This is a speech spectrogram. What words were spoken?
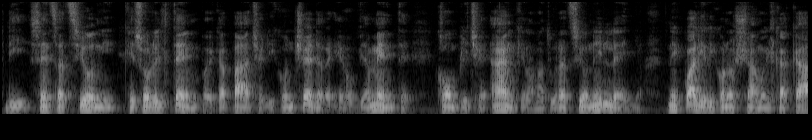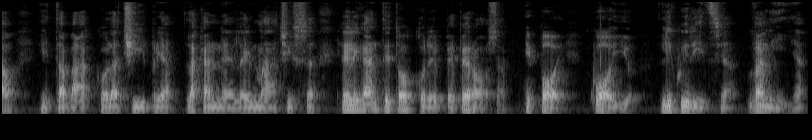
di sensazioni che solo il tempo è capace di concedere e ovviamente complice anche la maturazione in legno, nei quali riconosciamo il cacao, il tabacco, la cipria, la cannella, il macis, l'elegante tocco del pepe rosa e poi cuoio, liquirizia, vaniglia,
